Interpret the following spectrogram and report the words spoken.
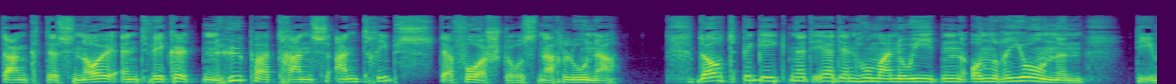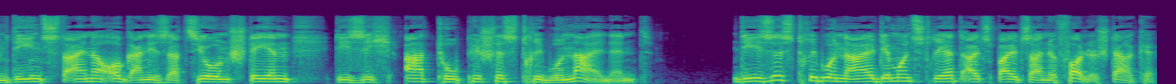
dank des neu entwickelten Hypertrans-Antriebs der Vorstoß nach Luna. Dort begegnet er den humanoiden Onrionen, die im Dienst einer Organisation stehen, die sich Atopisches Tribunal nennt. Dieses Tribunal demonstriert alsbald seine volle Stärke.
